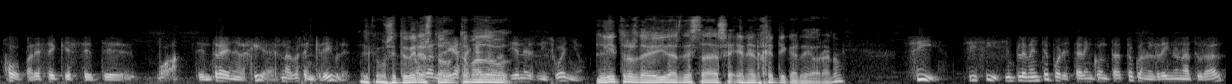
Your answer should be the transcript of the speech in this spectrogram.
jo, parece que se te, te entra energía, es una cosa increíble. Es como si tuvieras tomado no tienes ni sueño. litros de bebidas de estas energéticas de ahora, ¿no? Sí, Sí, sí, simplemente por estar en contacto con el reino natural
